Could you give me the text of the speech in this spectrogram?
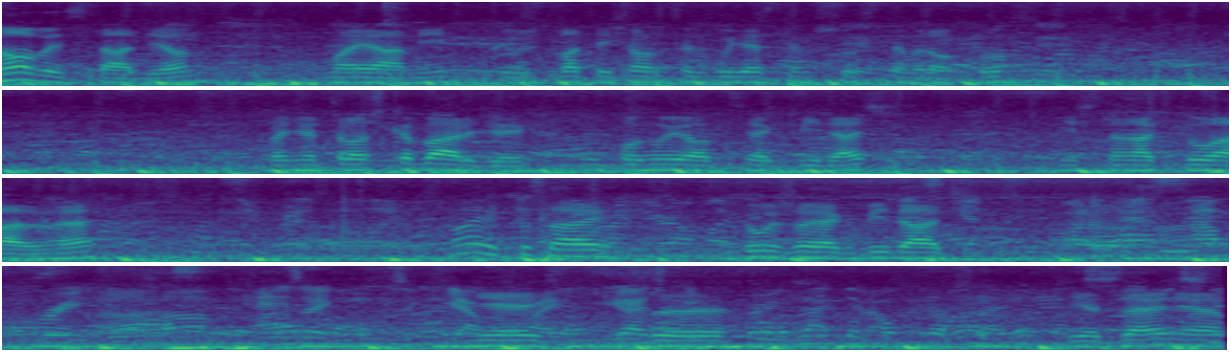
nowy stadion w Miami już w 2026 roku. Będzie troszkę bardziej imponujący, jak widać, niż ten aktualny. No i tutaj dużo, jak widać, miejsc z jedzeniem.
